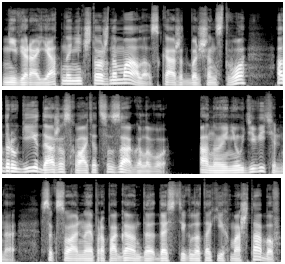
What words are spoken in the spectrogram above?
Невероятно ничтожно мало, скажет большинство, а другие даже схватятся за голову. Оно и неудивительно. Сексуальная пропаганда достигла таких масштабов,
